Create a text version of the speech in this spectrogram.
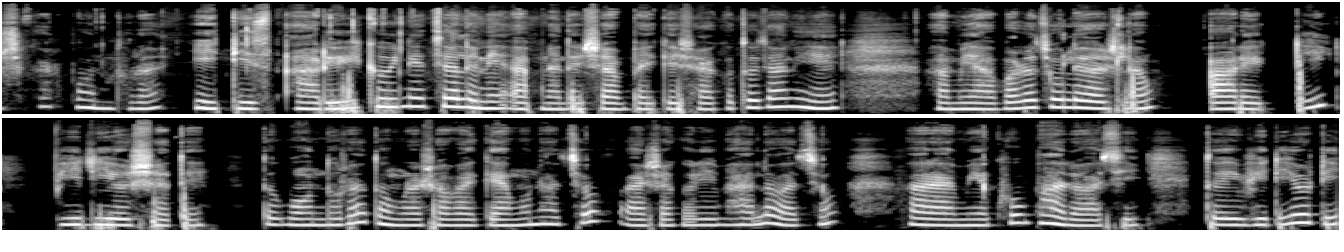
নমস্কার বন্ধুরা ইট ইজ আরই কুইনের চ্যানেলে আপনাদের সবাইকে স্বাগত জানিয়ে আমি আবারও চলে আসলাম আর একটি ভিডিওর সাথে। তো বন্ধুরা, তোমরা সবাই কেমন আছো? আশা করি ভালো আছো আর আমিও খুব ভালো আছি। তো এই ভিডিওটি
